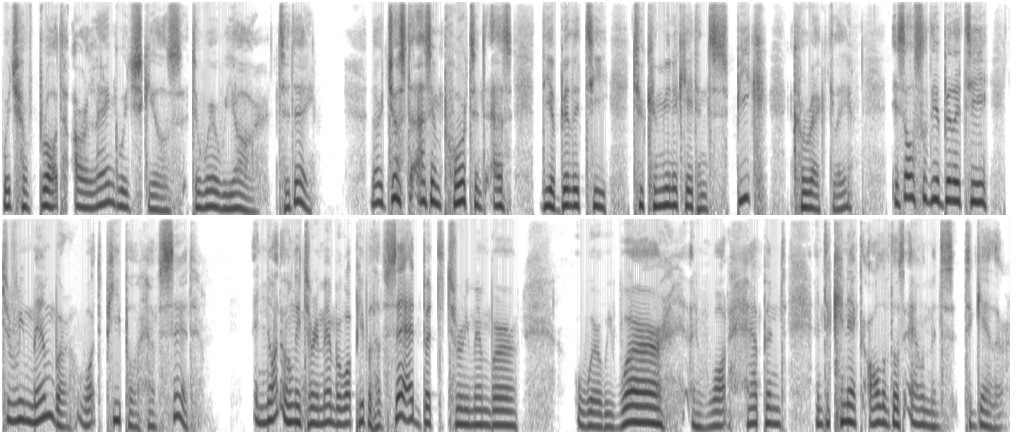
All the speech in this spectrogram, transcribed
which have brought our language skills to where we are today. Now, just as important as the ability to communicate and speak correctly is also the ability to remember what people have said. And not only to remember what people have said, but to remember where we were and what happened, and to connect all of those elements together.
